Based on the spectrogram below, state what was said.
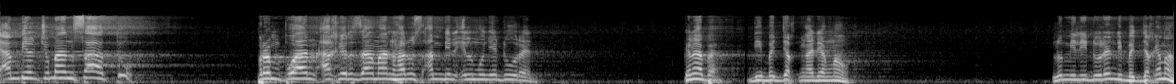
diambil cuma satu. Perempuan akhir zaman harus ambil ilmunya duren. Kenapa? Dibejak nggak ada yang mau. Lu milih durian dibejak emang?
